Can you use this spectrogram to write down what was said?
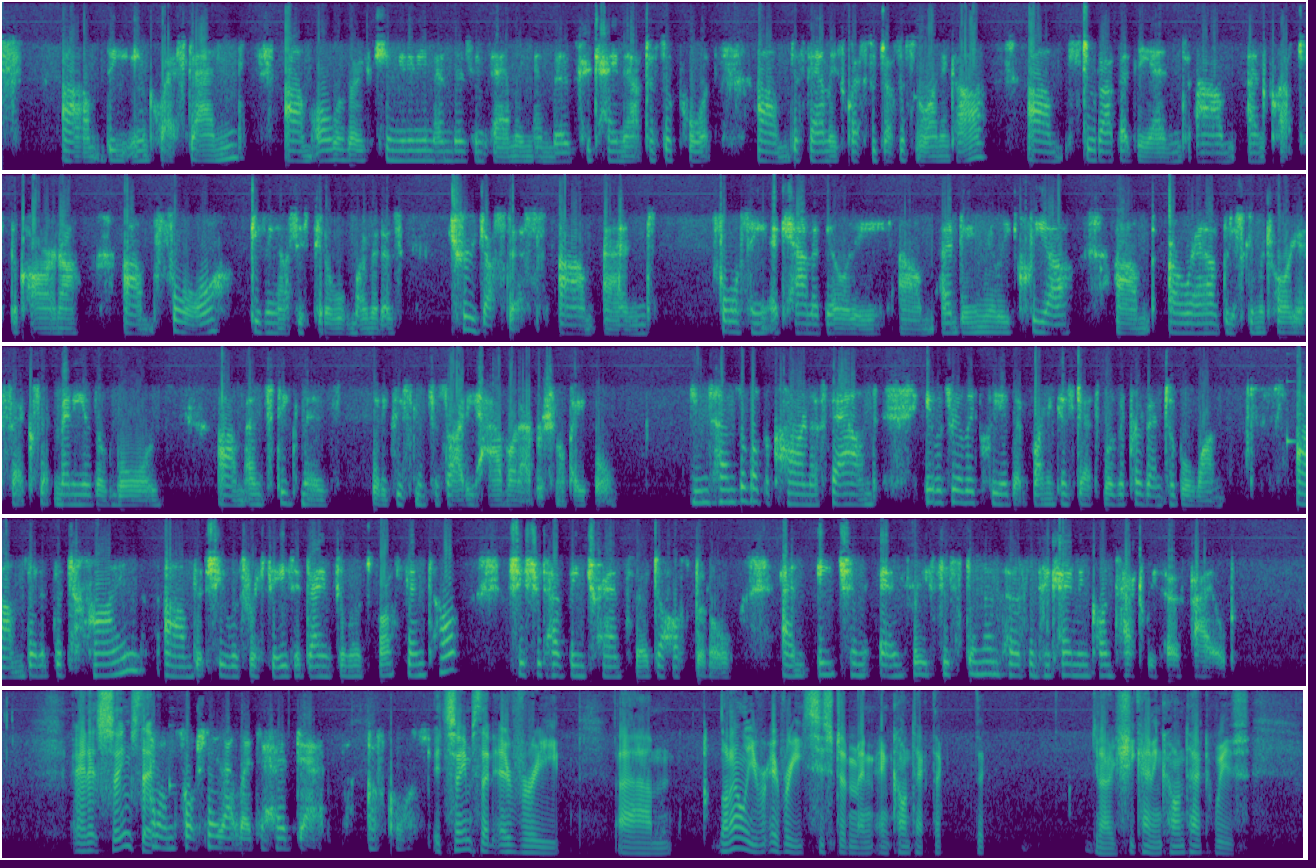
um, the inquest. And um, all of those community members and family members who came out to support um, the family's quest for justice for Veronica stood up at the end and clapped the coroner for giving us this pivotal moment of true justice and forcing accountability um, and being really clear um, around the discriminatory effects that many of the laws um, and stigmas that exist in society have on Aboriginal people. In terms of what the coroner found, it was really clear that Veronica's death was a preventable one um, that at the time um, that she was received at Dame Phyllis Frost Centre, she should have been transferred to hospital. And each and every system and person who came in contact with her failed. And it seems that. And unfortunately, that led to her death, of course. It seems that every. Um, not only every system and, and contact that, that you know she came in contact with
